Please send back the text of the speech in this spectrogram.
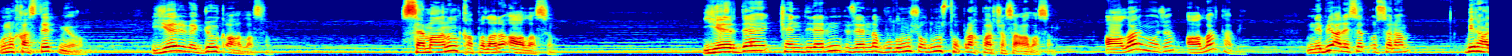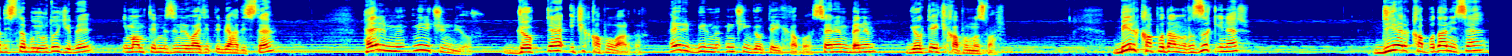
Bunu kastetmiyorum. Yer ve gök ağlasın. Semanın kapıları ağlasın. Yerde kendilerinin üzerinde bulunmuş olduğumuz toprak parçası ağlasın. Ağlar mı hocam? Ağlar tabi. Nebi Aleyhisselatü Vesselam bir hadiste buyurduğu gibi İmam Tirmizi'nin rivayet ettiği bir hadiste her mümin için diyor gökte iki kapı vardır. Her bir mümin için gökte iki kapı. Senin benim gökte iki kapımız var. Bir kapıdan rızık iner. Diğer kapıdan ise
